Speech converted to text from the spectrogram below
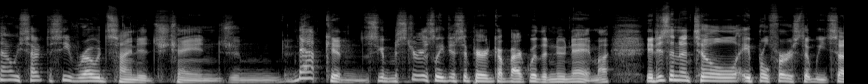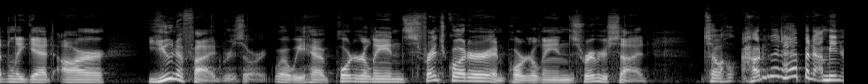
now we start to see road signage change and napkins mysteriously disappear and come back with a new name. Uh, it isn't until April 1st that we suddenly get our unified resort where we have Port Orleans French Quarter and Port Orleans Riverside. So how did that happen? I mean,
